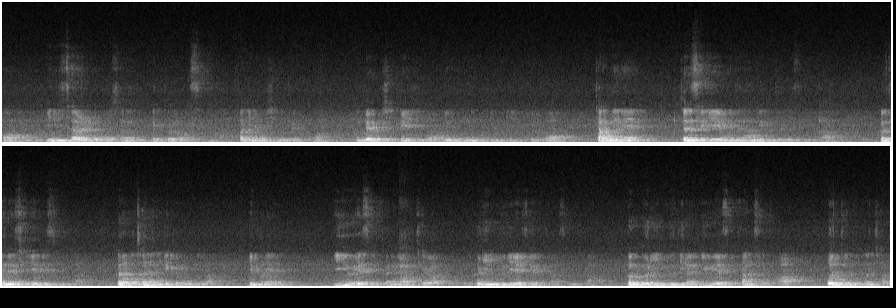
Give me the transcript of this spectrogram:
어, 미니철 보고서는 팩트가 있습니다. 확인해 보시면 되고 150페이지고 연구는 있고 작년에 전 세계에 문제는 한개 건드렸습니다. 그 전에 세개 됐습니다. 그리고 저는 이렇게 봅니다. 이번에 EU에서 있잖아요. 제가 그 그린 뉴딜에 써 있지 않습니까? 그 그린 뉴딜은 EU에서 당시가 원전 노동차로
